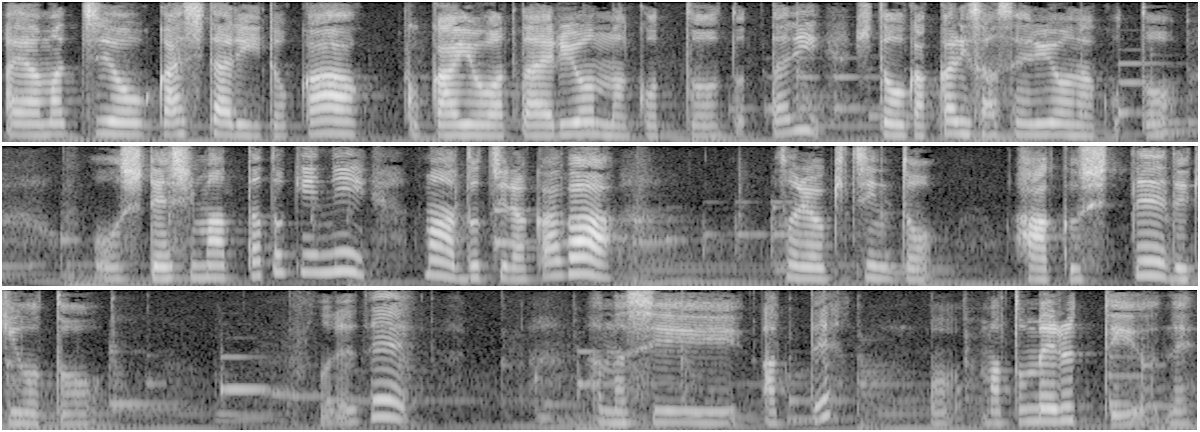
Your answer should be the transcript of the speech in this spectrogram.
過ちを犯したりとか誤解を与えるようなことだったり人をがっかりさせるようなことをしてしまった時にまあどちらかがそれをきちんと把握して出来事を。それで話し合ってまとめるっていうね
